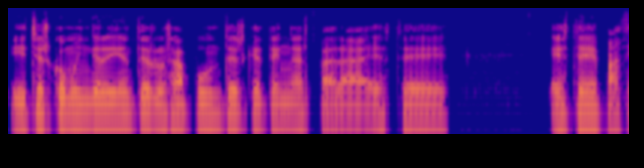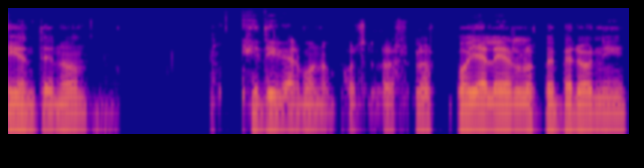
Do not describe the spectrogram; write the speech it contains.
y eches como ingredientes los apuntes que tengas para este, este paciente, ¿no? Y digas, bueno, pues los, voy a leer los pepperoni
